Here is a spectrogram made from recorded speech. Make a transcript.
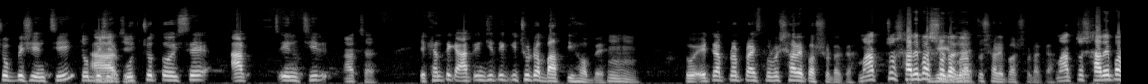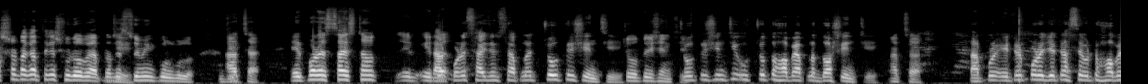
চব্বিশ ইঞ্চি আর উচ্চতা হচ্ছে আট ইঞ্চির। আচ্ছা। এখান থেকে আট ইঞ্চিতে কিছুটা বাড়তি হবে। তো এটা আপনার প্রাইস পড়বে সাড়ে পাঁচশো টাকা। মাত্র সাড়ে পাঁচশো টাকা মাত্র সাড়ে পাঁচশো টাকা। মাত্র সাড়ে পাঁচশো টাকা থেকে শুরু হবে আপনাদের সুইমিং পুলগুলো। আচ্ছা এরপরে সাইজটা তারপরে সাইজ হচ্ছে আপনার চৌত্রিশ ইঞ্চি। চৌত্রিশ ইঞ্চি। চৌত্রিশ ইঞ্চি উচ্চতা হবে আপনার দশ ইঞ্চি। আচ্ছা। তারপরে এটার পরে যেটা আছে ওটা হবে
